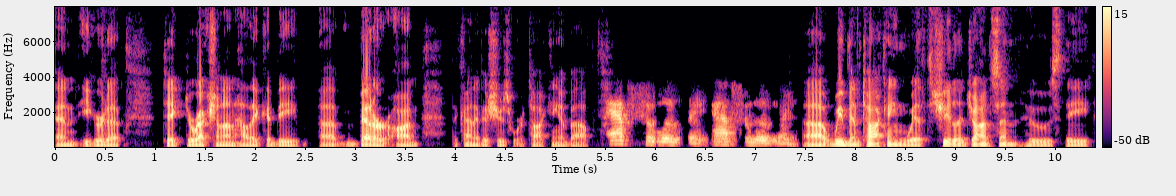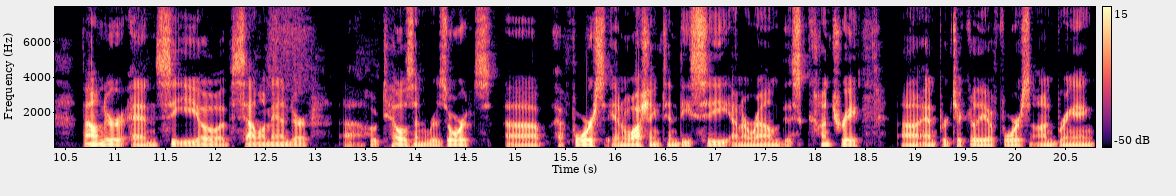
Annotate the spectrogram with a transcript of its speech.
and eager to take direction on how they could be uh, better on the kind of issues we're talking about. Absolutely, absolutely. Uh, we've been talking with Sheila Johnson, who's the founder and CEO of Salamander uh, hotels and resorts, uh, a force in Washington, D.C., and around this country, uh, and particularly a force on bringing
